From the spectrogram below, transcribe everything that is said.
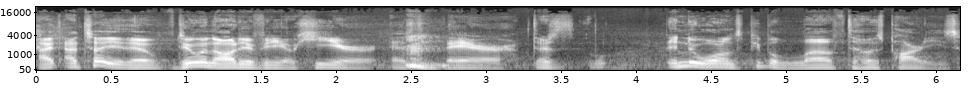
I, I tell you though, doing audio video here and there, there's in New Orleans, people love to host parties,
